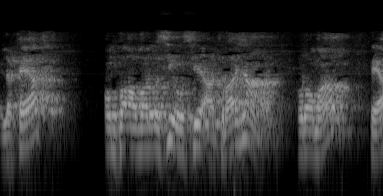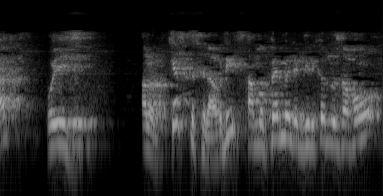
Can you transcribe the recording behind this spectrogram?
et le théâtre. On peut avoir aussi aussi à trois genres, roman, théâtre, poésie. Alors, qu'est-ce que cela veut dire? Ça me permet de dire que nous avons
